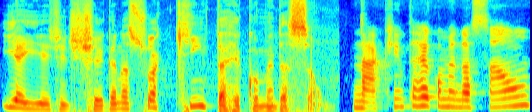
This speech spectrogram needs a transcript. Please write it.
E aí a gente chega na sua quinta recomendação. Na quinta recomendação,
